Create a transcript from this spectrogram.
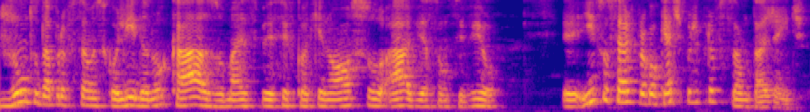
junto da profissão escolhida, no caso mais específico aqui nosso, a aviação civil. Isso serve para qualquer tipo de profissão, tá, gente?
